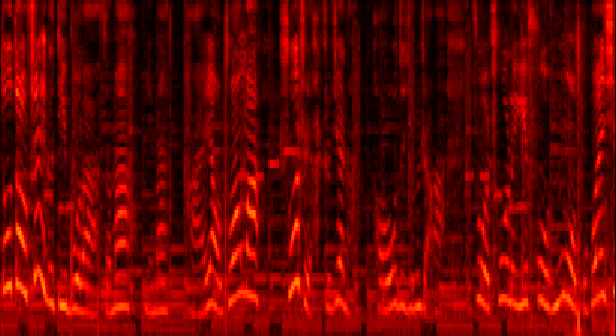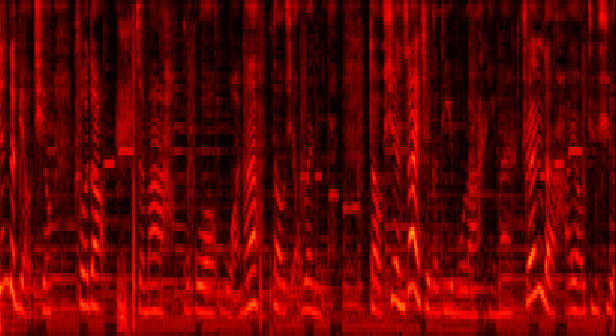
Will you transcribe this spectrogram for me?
都到这个地步了，怎么你们还要装吗？”说着呀，只见呢。猴子警长啊，做出了一副漠不关心的表情，说道：“怎么？不过我呢，倒想问你，到现在这个地步了，你们真的还要继续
